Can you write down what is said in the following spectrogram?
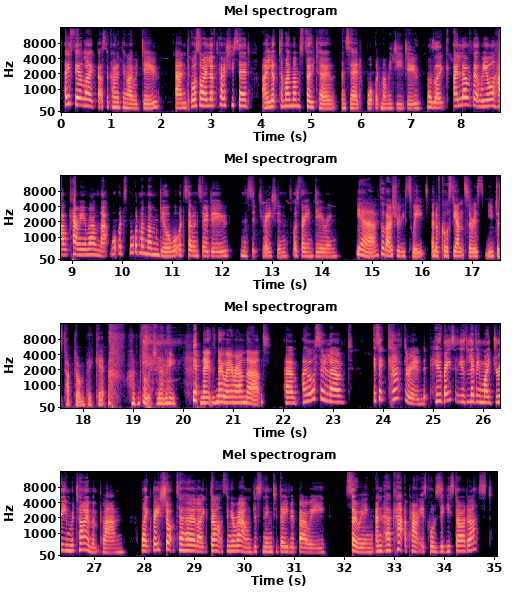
I feel like that's the kind of thing I would do. And also, I loved how she said, I looked at my mum's photo and said, What would Mummy G do? I was like, I love that we all have carry around that. What would what would my mum do or what would so and so do in this situation? It was very endearing. Yeah, I thought that was really sweet. And of course, the answer is you just have to unpick it, unfortunately. Yeah. No, there's no way around that. Um, I also loved, is it Catherine who basically is living my dream retirement plan? Like they shot to her like dancing around, listening to David Bowie sewing, and her cat apparently is called Ziggy Stardust.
